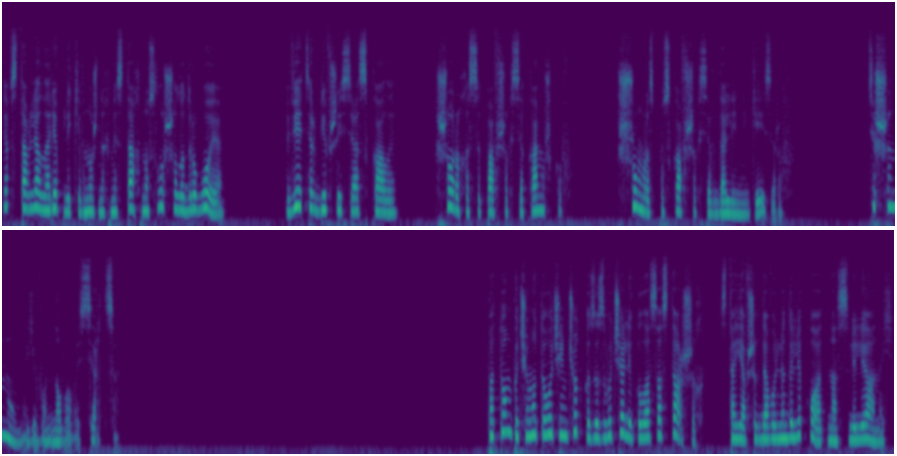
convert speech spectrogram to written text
Я вставляла реплики в нужных местах, но слушала другое. Ветер, бившийся о скалы, шорох осыпавшихся камушков, шум распускавшихся в долине гейзеров, тишину моего нового сердца. Потом почему-то очень четко зазвучали голоса старших, стоявших довольно далеко от нас с Лилианой.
